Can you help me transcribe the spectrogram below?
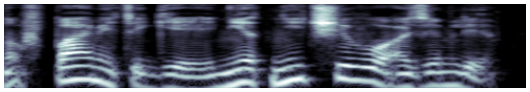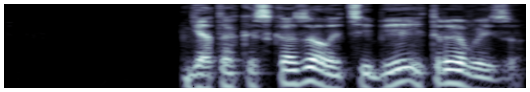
Но в памяти Гея нет ничего о Земле. Я так и сказала тебе и Тревизу.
